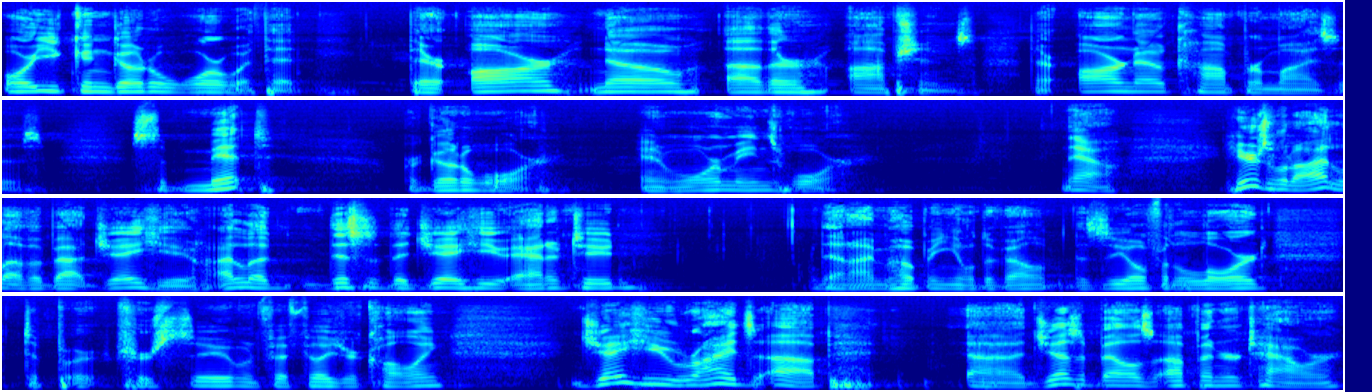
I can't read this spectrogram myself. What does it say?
or you can go to war with it. There are no other options. There are no compromises. Submit or go to war. And war means war. Now, Here's what I love about Jehu. I love this is the Jehu attitude that I'm hoping you'll develop the zeal for the Lord to pursue and fulfill your calling. Jehu rides up. Uh, Jezebel's up in her tower,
